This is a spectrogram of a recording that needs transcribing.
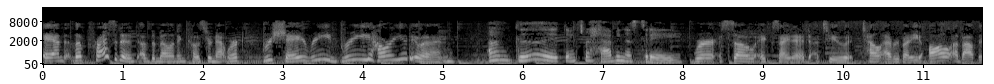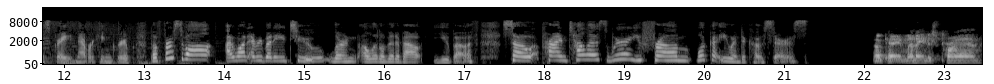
And the president of the Melanin Coaster Network, Brushay Reed. Bree, how are you doing? I'm good. Thanks for having us today. We're so excited to tell everybody all about this great networking group. But first of all, I want everybody to learn a little bit about you both. So, Prime, tell us where are you from? What got you into coasters? Okay, my name is Prime.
